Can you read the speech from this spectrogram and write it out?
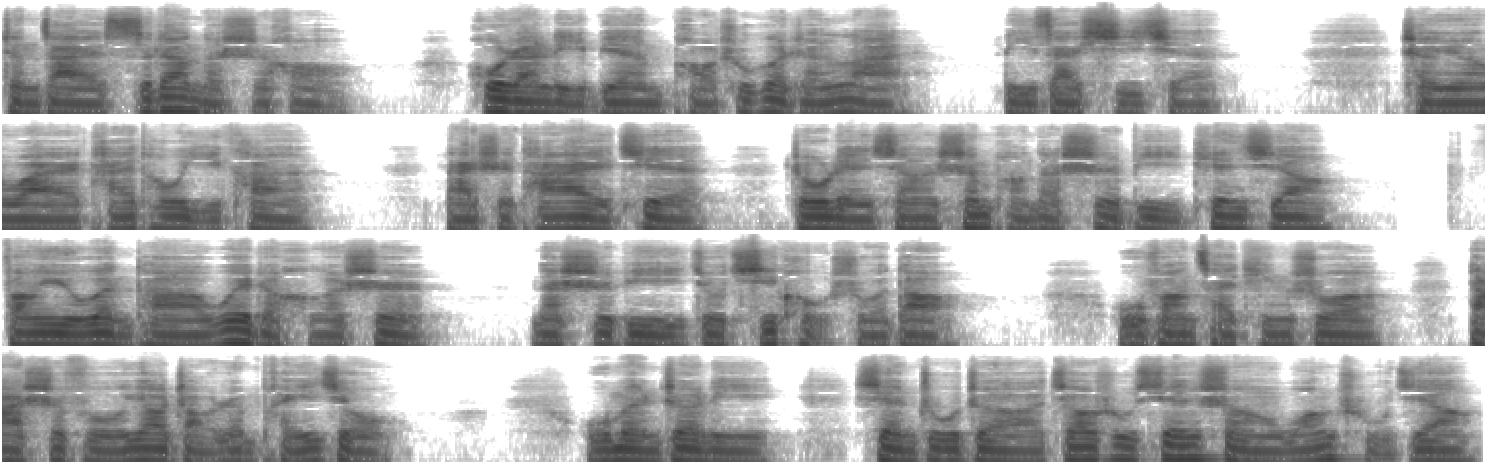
正在思量的时候，忽然里边跑出个人来，立在席前。陈员外抬头一看，乃是他爱妾周连香身旁的侍婢天香。方玉问他为着何事，那侍婢就起口说道：“吾方才听说大师傅要找人陪酒，吾们这里现住着教书先生王楚江，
